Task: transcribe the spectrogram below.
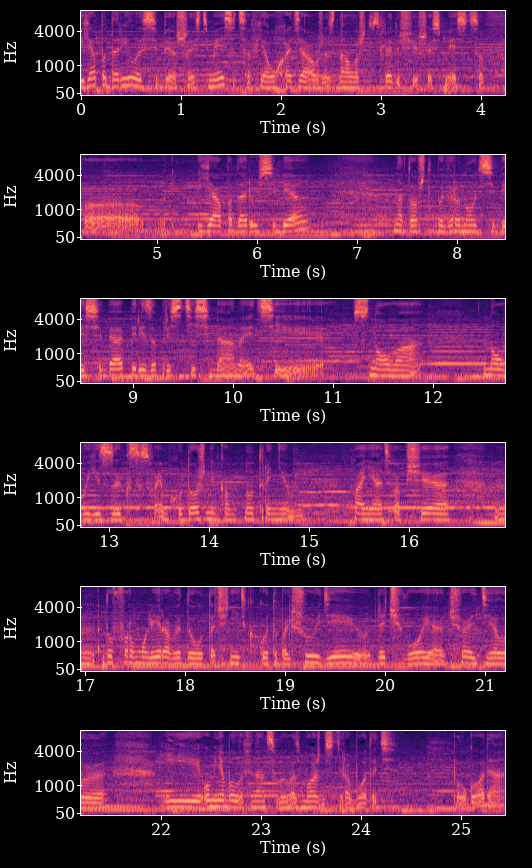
И я подарила себе 6 месяцев, я уходя уже знала, что следующие 6 месяцев э, я подарю себе на то, чтобы вернуть себе себя, перезапрести себя, найти снова новый язык со своим художником внутренним, понять вообще, доформулировать, доуточнить какую-то большую идею, для чего я, что я делаю. И у меня была финансовая возможность работать полгода,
